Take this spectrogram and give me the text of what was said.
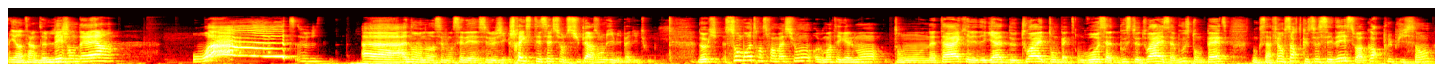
Et en termes de légendaire... What? Ah non, non, c'est bon, c'est logique. Je croyais que c'était celle sur le super zombie, mais pas du tout. Donc, sombre transformation augmente également ton attaque et les dégâts de toi et de ton pet. En gros, ça te booste toi et ça booste ton pet. Donc, ça fait en sorte que ce CD soit encore plus puissant.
